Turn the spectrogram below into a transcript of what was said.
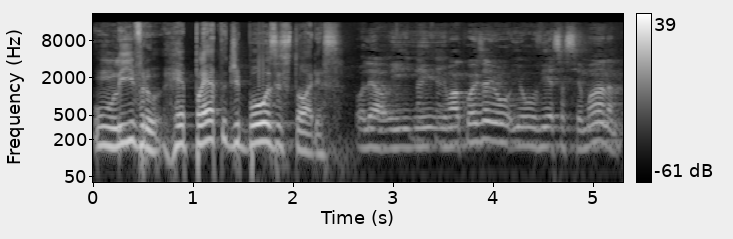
um livro repleto de boas histórias. Ô, Léo, e, e- uma coisa eu, eu ouvi essa semana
